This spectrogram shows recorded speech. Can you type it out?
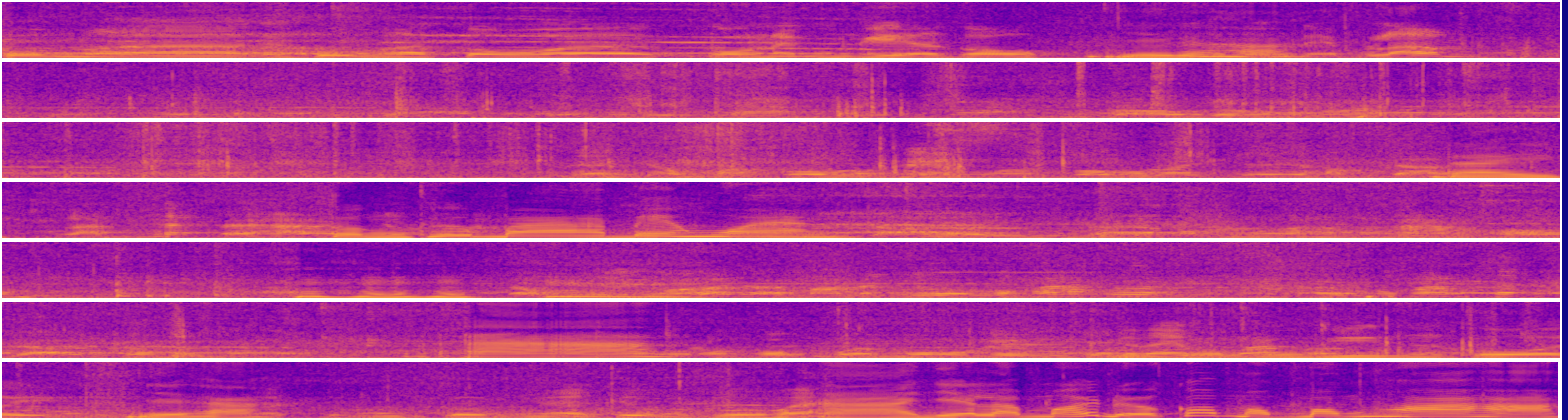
cuốn cái cuốn tô cô này con kia cô. Vậy đó hả? đẹp lắm Em chồng mà cô nó khen mà cô nói chơi học trời Đây tuần thứ ba bé ngoan Trời ơi, nó đất nó ham ham con. Đóng tiền hết rồi mà nó chưa có phát á. Chưa có phát sách dở cho mình. á. À cái này mình mua riêng á cô ơi vậy hả? Nhà trường chưa phát À vậy là mới được có một bông hoa hả?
